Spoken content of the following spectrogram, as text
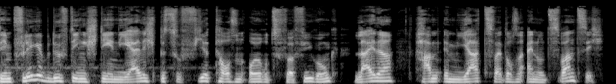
Dem Pflegebedürftigen stehen jährlich bis zu 4000 Euro zur Verfügung. Leider haben im Jahr 2021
